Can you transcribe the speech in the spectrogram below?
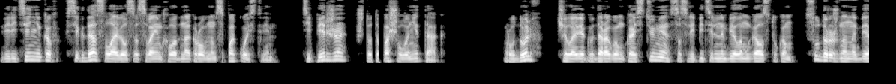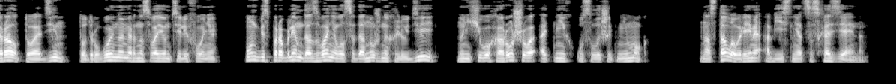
Веретенников всегда славился своим хладнокровным спокойствием. Теперь же что-то пошло не так. Рудольф, человек в дорогом костюме со слепительно белым галстуком, судорожно набирал то один, то другой номер на своем телефоне. Он без проблем дозванивался до нужных людей, но ничего хорошего от них услышать не мог. Настало время объясняться с хозяином.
